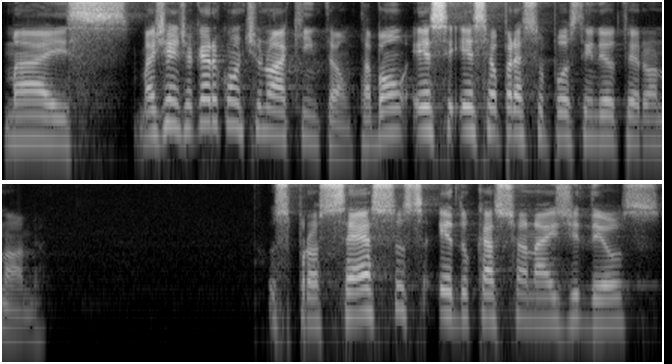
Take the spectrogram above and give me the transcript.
Mas, mas, gente, eu quero continuar aqui então, tá bom? Esse, esse é o pressuposto em Deuteronômio os processos educacionais de Deus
